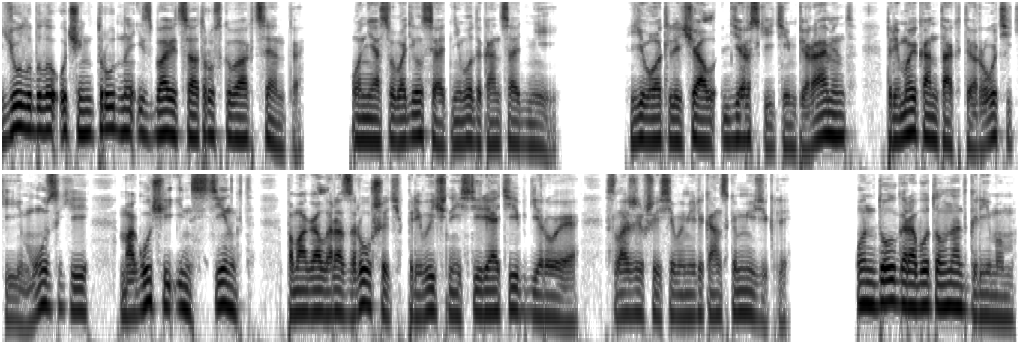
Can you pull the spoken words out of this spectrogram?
Юлу было очень трудно избавиться от русского акцента. Он не освободился от него до конца дней. Его отличал дерзкий темперамент, прямой контакт эротики и музыки, могучий инстинкт, помогал разрушить привычный стереотип героя, сложившийся в американском мюзикле. Он долго работал над гримом,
